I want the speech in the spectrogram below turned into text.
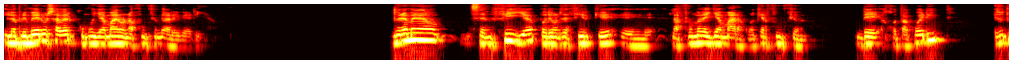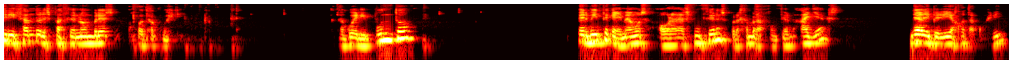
Y lo primero es saber cómo llamar a una función de la librería. De una manera sencilla, podríamos decir que eh, la forma de llamar a cualquier función de jQuery es utilizando el espacio de nombres jQuery. jQuery. permite que llamemos a una de las funciones, por ejemplo la función Ajax, de la librería jQuery.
